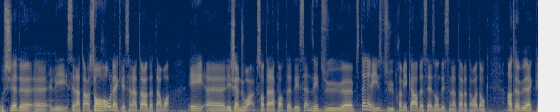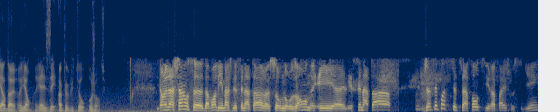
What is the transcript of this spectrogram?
au sujet de euh, les sénateurs, son rôle avec les sénateurs d'Ottawa et euh, les jeunes joueurs qui sont à la porte des scènes et du petite analyse du premier quart de saison des sénateurs d'Ottawa. Donc, entrevue avec Pierre Dorion, réalisée un peu plus tôt aujourd'hui. On a la chance d'avoir les matchs des sénateurs sur nos zones et les sénateurs je ne sais pas si c'est de sa faute s'il repêche aussi bien,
